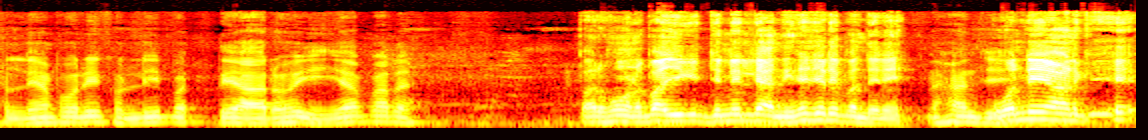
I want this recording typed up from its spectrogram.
ਥੱਲਿਆਂ ਪੂਰੀ ਖੁੱਲੀ ਪ- ਤਿਆਰ ਹੋਈ ਆ ਪਰ ਪਰ ਹੁਣ ਭਾਜੀ ਜਿੰਨੇ ਲਿਆਂਦੀ ਨਾ ਜਿਹੜੇ ਬੰਦੇ ਨੇ ਹਾਂਜੀ। ਉਹਨੇ ਆਣ ਕੇ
